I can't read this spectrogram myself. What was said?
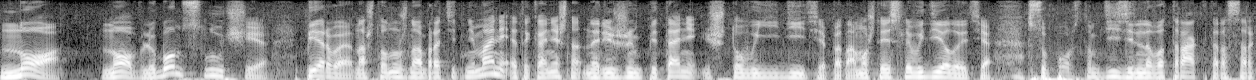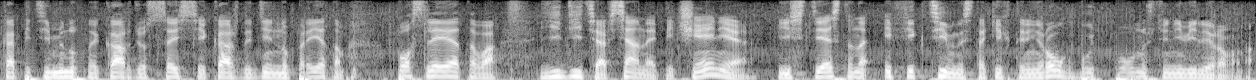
Но но в любом случае, первое, на что нужно обратить внимание, это, конечно, на режим питания и что вы едите. Потому что если вы делаете с упорством дизельного трактора 45-минутной кардиосессии каждый день, но при этом после этого едите овсяное печенье, естественно, эффективность таких тренировок будет полностью нивелирована.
